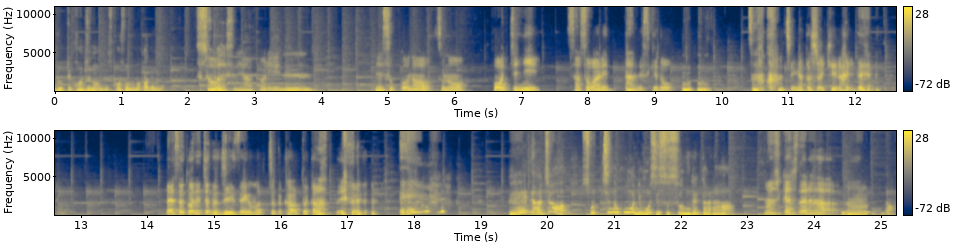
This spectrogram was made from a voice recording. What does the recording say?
るって感じなんですか？その中でも。そうですね、やっぱり。うん。で、そこの、その、コーチに誘われたんですけど、うんうん。そのコーチが私は嫌いで。だからそこでちょっと人生がまたちょっと変わったかなっていう。えええー？あじゃあ、そっちの方にもし進んでたら、もしかしたら、うん、だ。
